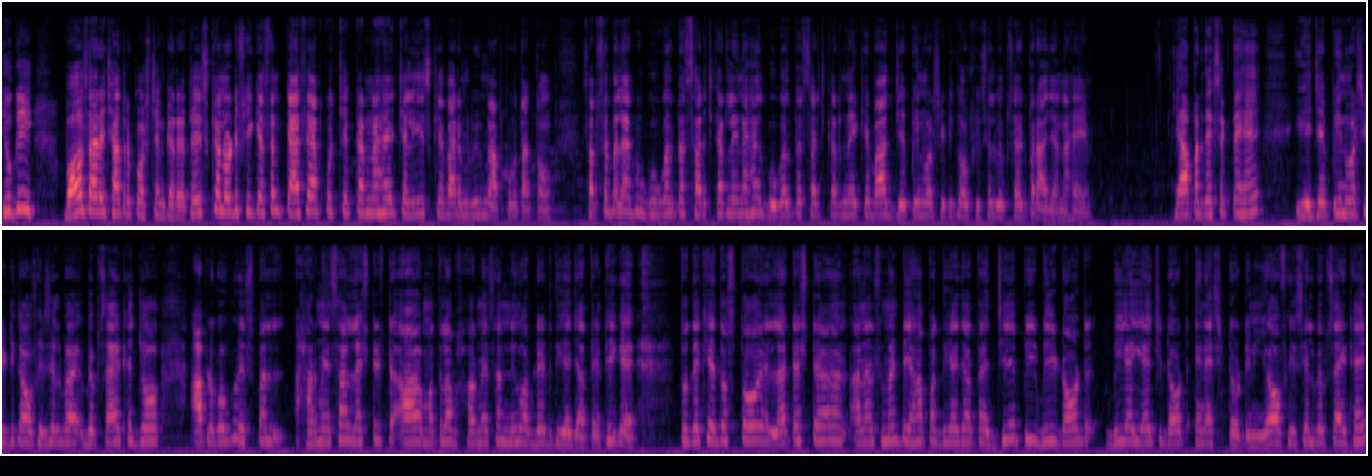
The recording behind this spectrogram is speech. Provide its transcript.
क्योंकि बहुत सारे छात्र क्वेश्चन कर रहे थे। इसका नोटिफिकेशन कैसे आपको चेक करना है? चलिए इसके बारे में भी मैं आपको बताता हूँ। सबसे पहले आपको गूगल पर सर्च कर लेना है। गूगल पर सर्च करने के बाद जेपी यूनिवर्सिटी के ऑफिशियल वेबसाइट पर आ जाना है। यहाँ पर देख सकते हैं, ये जेपी यूनिवर्सिटी का ऑफिशियल वेबसाइट है जो आप लोगों को इस पर हमेशा लेटेस्ट मतलब हमेशा न्यू अपडेट दिए जाते हैं, ठीक है? तो देखिए दोस्तों लेटेस्ट अनाउंसमेंट यहाँ पर दिया जाता है। J P B dot B I H dot N H dot in यह ऑफिशियल वेबसाइट है,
